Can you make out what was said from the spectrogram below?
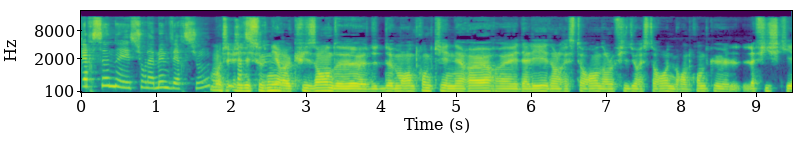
personne n'est sur la même version. Moi, j'ai des souvenirs euh, cuisants de, de, me rendre compte qu'il y a une erreur euh, et d'aller dans le restaurant, dans l'office du restaurant, et de me rendre compte que l'affiche qui,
